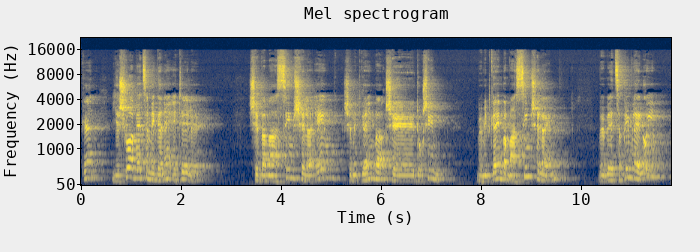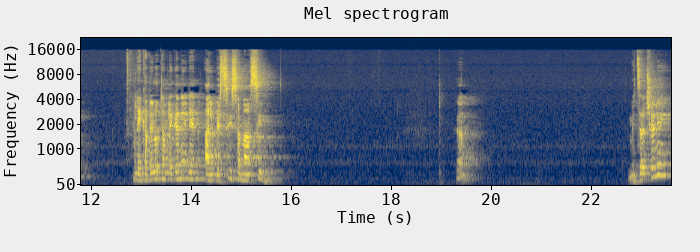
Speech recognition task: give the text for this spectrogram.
כן? ישוע בעצם מגנה את אלה שבמעשים שלהם, שמתגאים, שדורשים ומתגאים במעשים שלהם, ומצפים לאלוהים לקבל אותם לגן עדן על בסיס המעשים. כן. מצד שני,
